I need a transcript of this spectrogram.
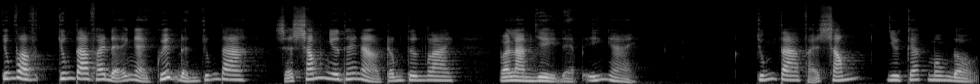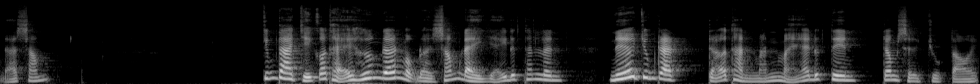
Chúng ta, chúng ta phải để Ngài quyết định chúng ta sẽ sống như thế nào trong tương lai và làm gì đẹp ý Ngài. Chúng ta phải sống như các môn đồ đã sống. Chúng ta chỉ có thể hướng đến một đời sống đầy dẫy Đức Thánh Linh nếu chúng ta trở thành mạnh mẽ đức tin trong sự chuộc tội.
